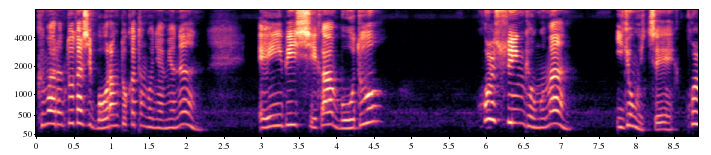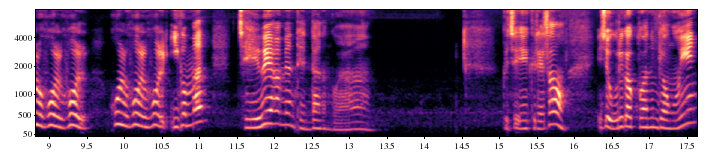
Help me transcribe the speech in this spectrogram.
그 말은 또다시 뭐랑 똑같은 거냐면은 A, B, C가 모두 홀수인 경우만 이 경우 있지. 홀, 홀, 홀, 홀, 홀, 홀. 이것만 제외하면 된다는 거야. 그지? 그래서 이제 우리가 구하는 경우인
